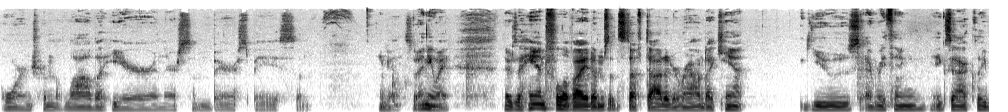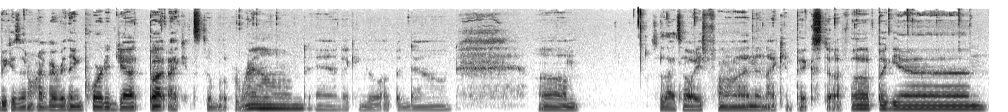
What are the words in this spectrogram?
orange from the lava here, and there's some bare space. And okay, so anyway, there's a handful of items and stuff dotted around. I can't use everything exactly because I don't have everything ported yet, but I can still move around and I can go up and down. Um, so that's always fun, and I can pick stuff up again.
